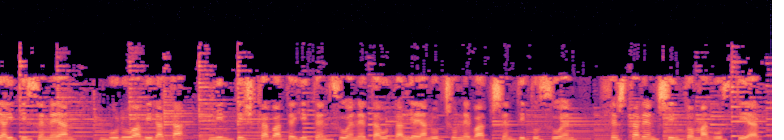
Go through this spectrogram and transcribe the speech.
Jaiki zenean, burua bidaka, min pixka bat egiten zuen eta urdailean utxune bat sentitu zuen, festaren sintoma guztiak.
